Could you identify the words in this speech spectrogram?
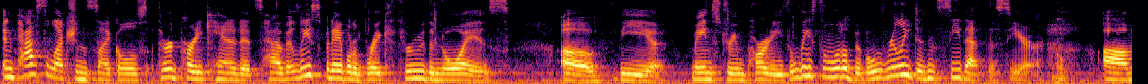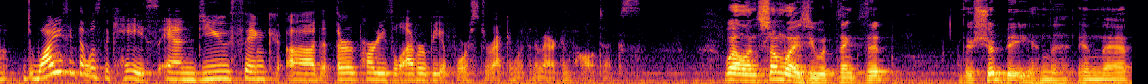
In past election cycles, third-party candidates have at least been able to break through the noise of the mainstream parties, at least a little bit. But we really didn't see that this year. Um, why do you think that was the case? And do you think uh, that third parties will ever be a force to reckon with in American politics? Well, in some ways, you would think that there should be, in, the, in that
